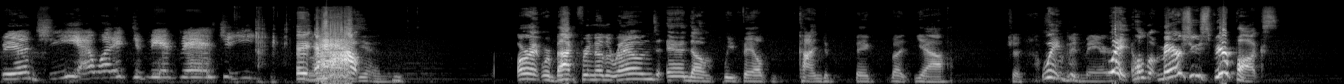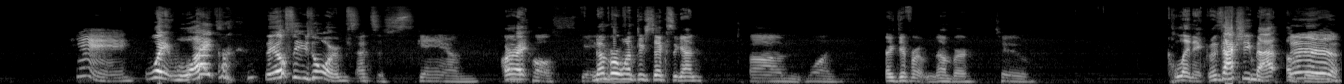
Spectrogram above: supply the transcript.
banshee? I want it to be a banshee. Hey, ow! All right, we're back for another round, and um, we failed kind of big, but yeah. Sure. Wait, Stupid mayor. wait, hold up. Mares use spirit box. Hmm. Wait, what? they also use orbs. That's a scam. All right. Call scam. Number one through six again. Um, one, A different number. two. Clinic. Let's actually map. No, no, no, no.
